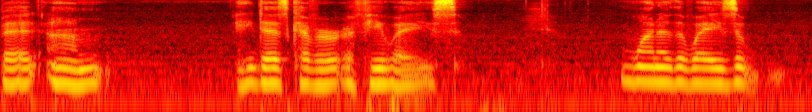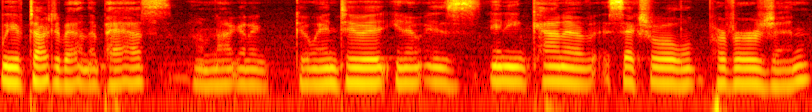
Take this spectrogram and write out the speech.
but um, he does cover a few ways. One of the ways that we have talked about in the past, I'm not going to go into it, you know, is any kind of sexual perversion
